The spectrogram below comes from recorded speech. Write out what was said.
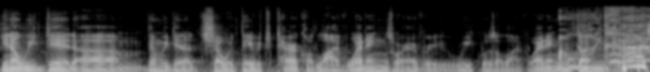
you know, we did um, then we did a show with David Tutera called Live Weddings, where every week was a live wedding. We've done Gosh,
